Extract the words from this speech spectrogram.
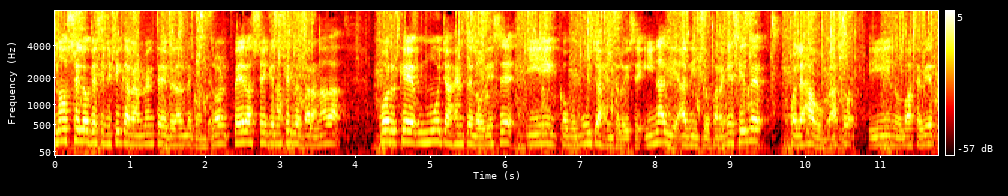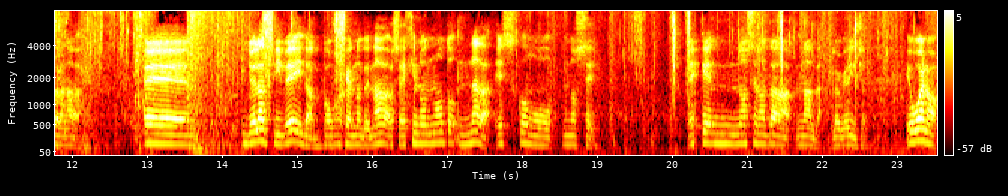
No sé lo que significa realmente pedal de control, pero sé que no sirve para nada porque mucha gente lo dice y como mucha gente lo dice y nadie ha dicho para qué sirve, pues les hago caso y no va a servir para nada. Eh, yo la activé y tampoco es que note nada, o sea, es que no noto nada, es como, no sé. Es que no se nota nada, lo que he dicho. Y bueno,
